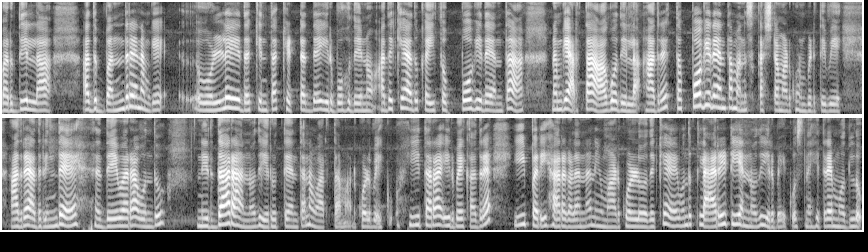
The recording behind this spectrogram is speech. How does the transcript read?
ಬರ್ದಿಲ್ಲ. ಅದು ಬಂದರೆ ನಮಗೆ ಒಳ್ಳೆಯದಕ್ಕಿಂತ ಕೆಟ್ಟದ್ದೇ ಇರಬಹುದೇನೋ, ಅದಕ್ಕೆ ಅದು ಕೈ ತಪ್ಪೋಗಿದೆ ಅಂತ ನಮಗೆ ಅರ್ಥ ಆಗೋದಿಲ್ಲ. ಆದರೆ ತಪ್ಪೋಗಿದೆ ಅಂತ ಮನಸ್ಸು ಕಷ್ಟ ಮಾಡ್ಕೊಂಡು ಬಿಡ್ತೀವಿ. ಆದರೆ ಅದರಿಂದ ದೇವರ ಒಂದು ನಿರ್ಧಾರ ಅನ್ನೋದು ಇರುತ್ತೆ ಅಂತ ನಾವು ಅರ್ಥ ಮಾಡ್ಕೊಳ್ಬೇಕು. ಈ ಥರ ಇರಬೇಕಾದ್ರೆ ಈ ಪರಿಹಾರಗಳನ್ನು ನೀವು ಮಾಡಿಕೊಳ್ಳೋದಕ್ಕೆ ಒಂದು ಕ್ಲಾರಿಟಿ ಅನ್ನೋದು ಇರಬೇಕು ಸ್ನೇಹಿತರೆ ಮೊದಲು.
